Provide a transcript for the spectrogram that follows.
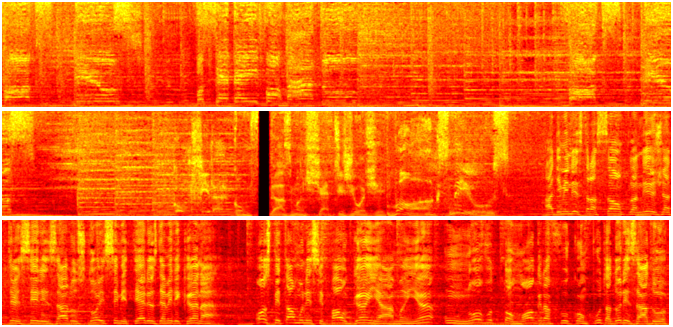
Vox News, você tem informado. Vox News. Confira. Confira as manchetes de hoje. Vox News. A administração planeja terceirizar os dois cemitérios de Americana. O Hospital Municipal ganha amanhã um novo tomógrafo computadorizado.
